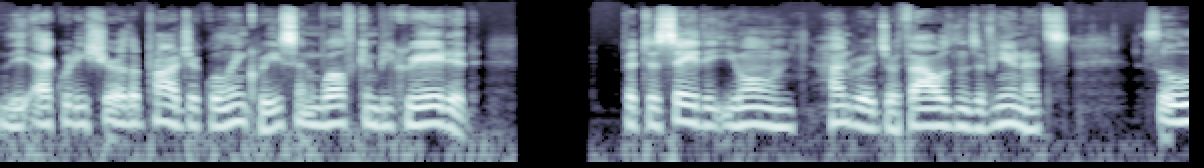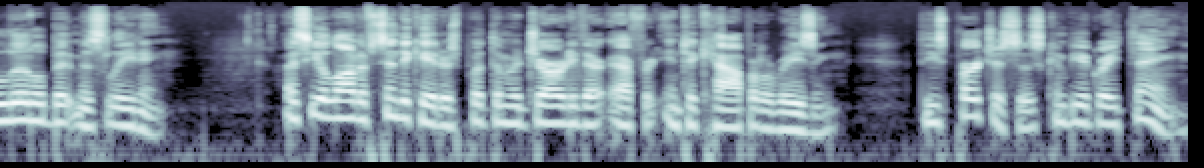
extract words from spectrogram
the equity share of the project will increase and wealth can be created. But to say that you own hundreds or thousands of units is a little bit misleading. I see a lot of syndicators put the majority of their effort into capital raising. These purchases can be a great thing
